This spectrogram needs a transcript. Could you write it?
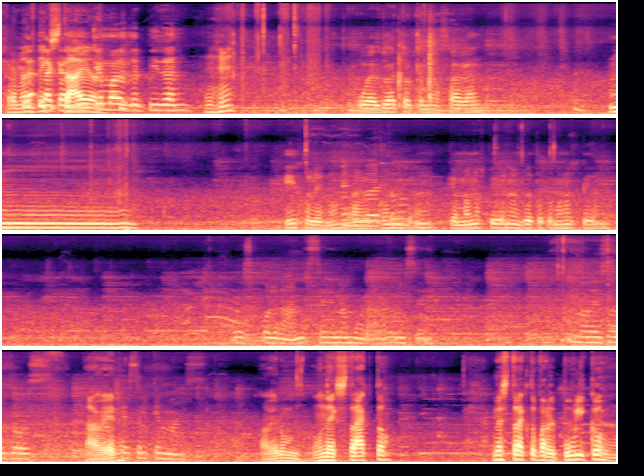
La, romantic la canción style. que más le pidan o el dueto que más hagan. Mm. Híjole, ¿no? A ver, dueto. ¿cuándo- ¿Qué más nos piden? El dueto que más nos piden. Pues colgándose, enamorado, no sé. Uno de esos dos. A ver. que es el que más. A ver, un, un extracto. Un extracto para el público.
